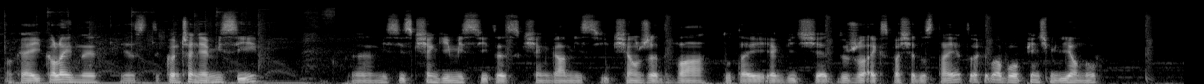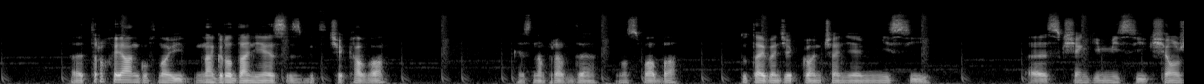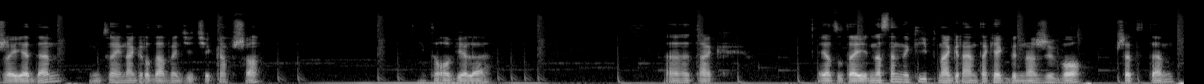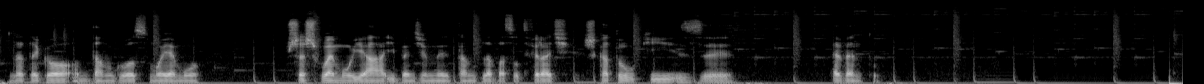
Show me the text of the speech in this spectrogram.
Ok, kolejny jest kończenie misji. E, Misji z księgi misji, to jest księga misji Książę 2. Tutaj, jak widzicie, dużo expa się dostaje. To chyba było 5 milionów. E, Trochę yangów, no i nagroda nie jest zbyt ciekawa. Jest naprawdę no, słaba. Tutaj będzie kończenie misji e, z księgi misji Książę 1. I Tutaj nagroda będzie ciekawsza. I to o wiele. E, tak. Ja tutaj następny klip nagrałem tak jakby na żywo przedtem, dlatego oddam głos mojemu przeszłemu ja i będziemy tam dla was otwierać szkatułki z eventu.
